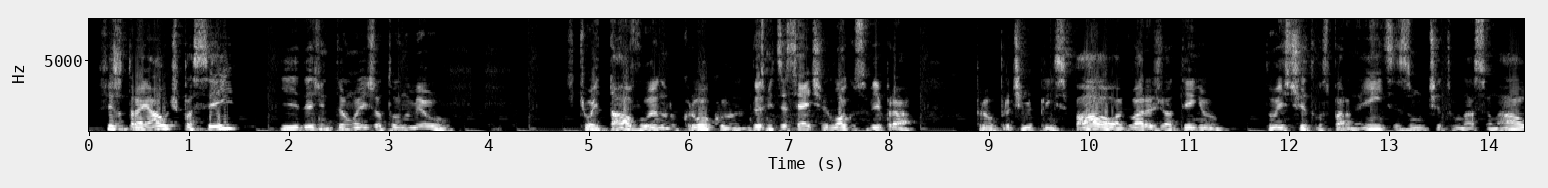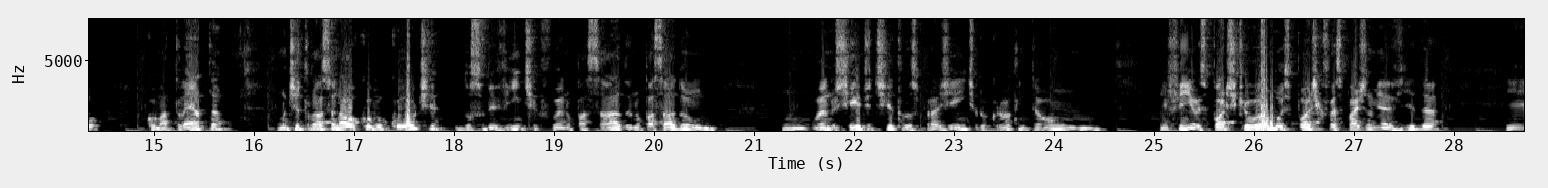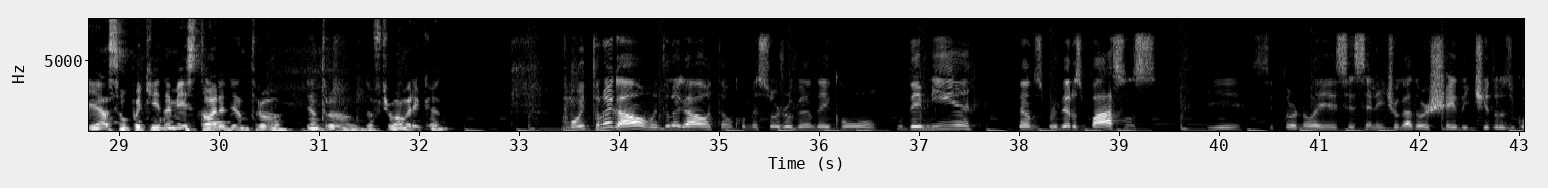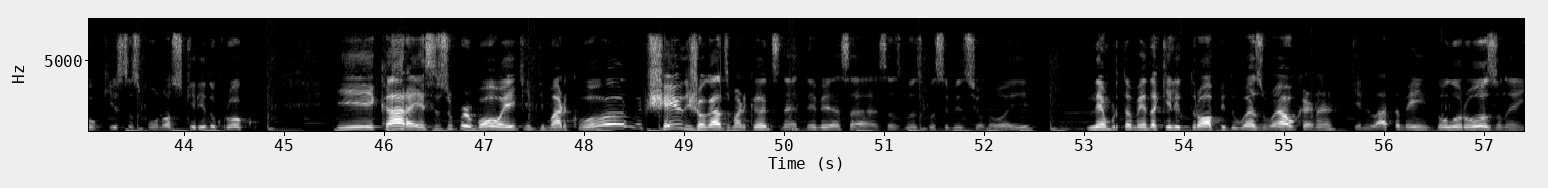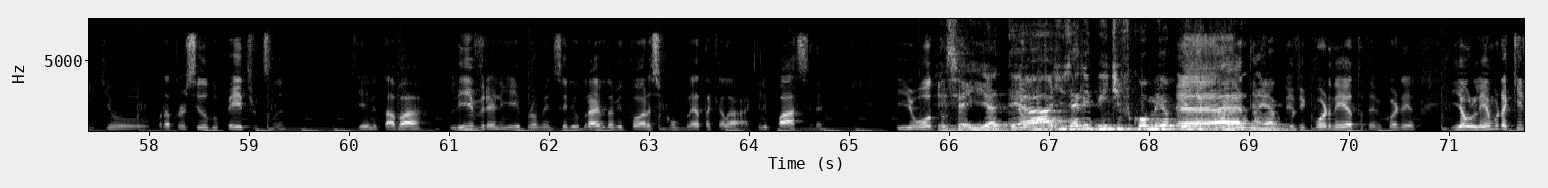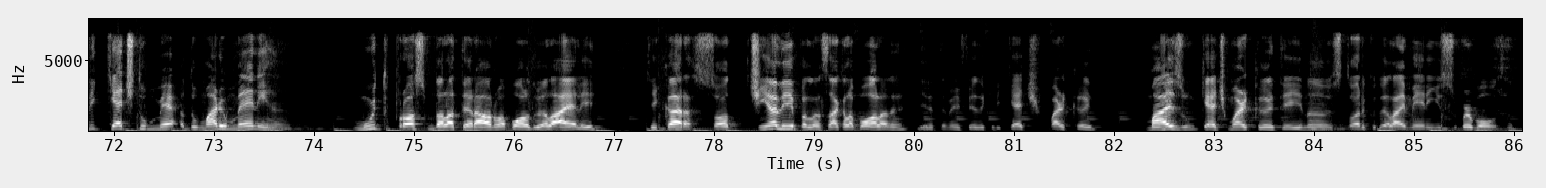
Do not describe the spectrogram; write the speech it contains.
Fiz o tryout, passei e desde então aí já estou no meu acho que oitavo ano no Croco. Em 2017 logo subi para o time principal. Agora já tenho dois títulos paranaenses, um título nacional como atleta, um título nacional como coach do Sub-20, que foi ano passado. Ano passado, um, um ano cheio de títulos para gente do Croco. Então, enfim, é o esporte que eu amo, o esporte que faz parte da minha vida. E essa é um pouquinho da minha história dentro, dentro do futebol americano. Muito legal, muito legal. Então começou jogando aí com o Deminha, dando os primeiros passos e se tornou esse excelente jogador cheio de títulos e conquistas com o nosso querido Croco. E, cara, esse Super Bowl aí que te marcou, cheio de jogadas marcantes, né? Teve essa, essas duas que você mencionou aí. Lembro também daquele drop do Wes Welker, né? Aquele lá também doloroso, né? Em que o para a torcida do Patriots, né? Que ele tava livre ali e provavelmente seria o drive da vitória se completa aquela, aquele passe, né? E outro. Esse aí até a Gisele Bündchen ficou meio pé é, cara né, na época. Teve corneta, teve corneta. E eu lembro daquele catch do, do Mario Manningham, muito próximo da lateral, numa bola do Eli ali. Que, cara, só tinha ali para lançar aquela bola, né? E ele também fez aquele catch marcante. Mais um catch marcante aí no histórico do Eli Manning em Super Bowls, né?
